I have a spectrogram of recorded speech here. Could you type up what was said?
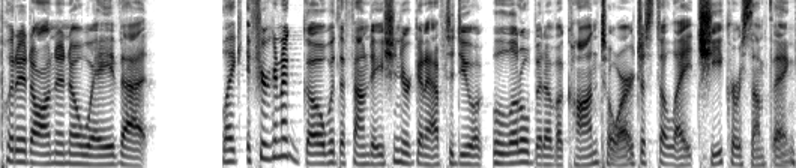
put it on in a way that like if you're gonna go with the foundation, you're gonna have to do a, a little bit of a contour, just a light cheek or something.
